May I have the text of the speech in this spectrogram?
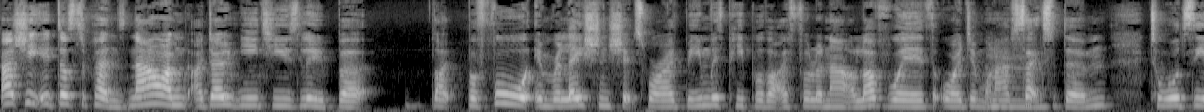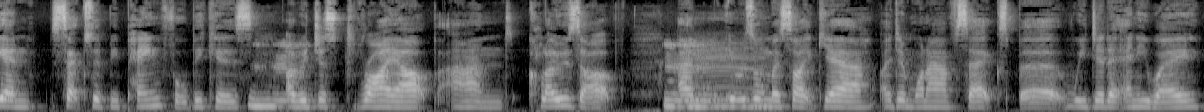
actually, it does depend. Now I'm I don't need to use lube, but like before in relationships where I've been with people that I've fallen out of love with or I didn't want to have sex mm. with them, towards the end sex would be painful because mm-hmm. I would just dry up and close up. And it was mm. almost like, yeah, I didn't want to have sex, but we did it anyway.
